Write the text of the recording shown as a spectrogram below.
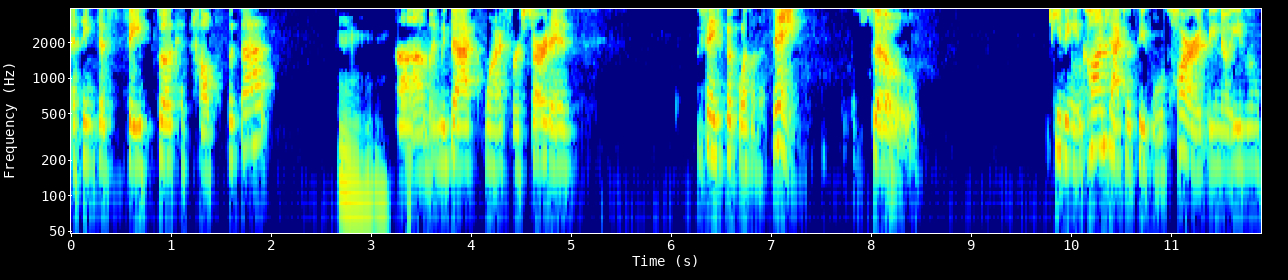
I think that Facebook has helped with that. Mm-hmm. Um, I mean, back when I first started, Facebook wasn't a thing. So keeping in contact with people was hard. You know, even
